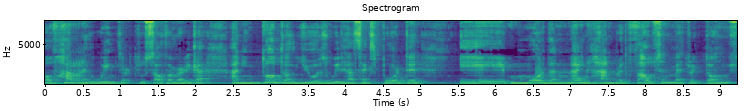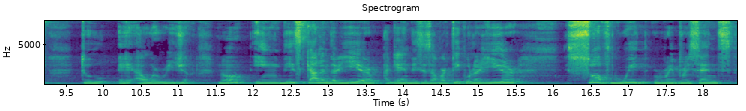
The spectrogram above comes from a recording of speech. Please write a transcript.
of hard red winter to South America, and in total, U.S. wheat has exported uh, more than 900,000 metric tons to uh, our region. No, in this calendar year, again, this is a particular year. Soft wheat represents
